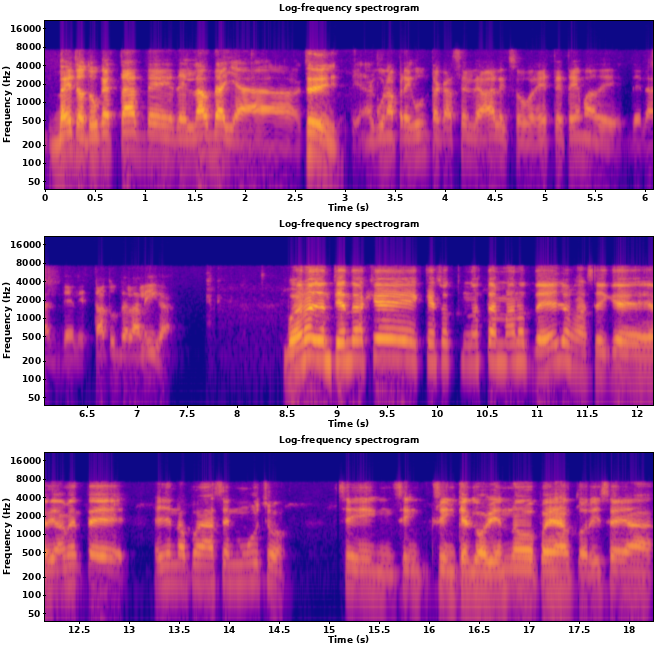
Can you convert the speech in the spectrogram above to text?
Beto, tú que estás del lado de allá, ¿tienes alguna pregunta que hacerle a Alex sobre este tema de, del estatus de la liga? Bueno, yo entiendo que, que eso no está en manos de ellos, así que obviamente ellos no pueden hacer mucho sin, sin, sin que el gobierno pues autorice a,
